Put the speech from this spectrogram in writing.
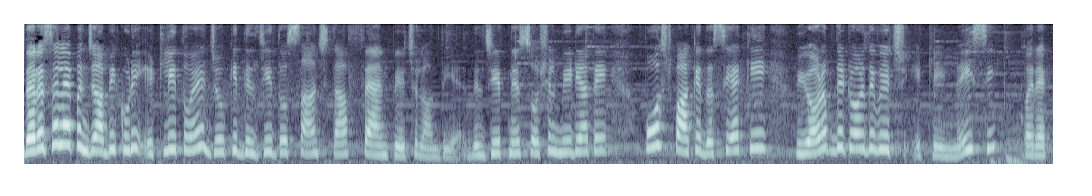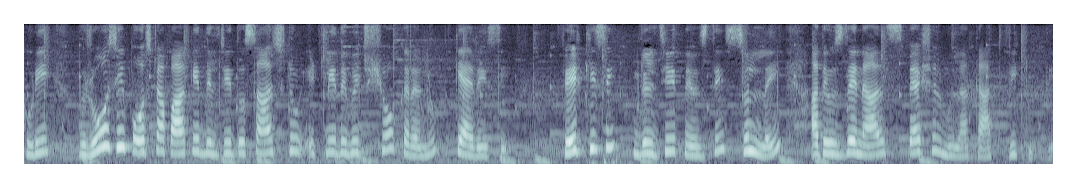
ਦਰਅਸਲ ਇਹ ਪੰਜਾਬੀ ਕੁੜੀ ਇਟਲੀ ਤੋਂ ਹੈ ਜੋ ਕਿ ਦਿਲਜੀਤ ਦੋਸਾਂਝ ਦਾ ਫੈਨ ਪੇਜ ਚਲਾਉਂਦੀ ਹੈ। ਦਿਲਜੀਤ ਨੇ ਸੋਸ਼ਲ ਮੀਡੀਆ ਤੇ ਪੋਸਟ ਪਾ ਕੇ ਦੱਸਿਆ ਕਿ ਯੂਰਪ ਦੇ ਟੂਰ ਦੇ ਵਿੱਚ ਇਟਲੀ ਨਹੀਂ ਸੀ, ਪਰ ਇਹ ਕੁੜੀ ਰੋਜ਼ ਹੀ ਪੋਸਟਾਂ ਪਾ ਕੇ ਦਿਲਜੀਤ ਦੋਸਾਂਝ ਨੂੰ ਇਟਲੀ ਦੇ ਵਿੱਚ ਸ਼ੋਅ ਕਰਨ ਨੂੰ ਕਹਿ ਰਹੀ ਸੀ। ਫਿਰ ਕੀ ਸੀ? ਦਿਲਜੀਤ ਨੇ ਉਸ ਦੀ ਸੁਣ ਲਈ ਅਤੇ ਉਸ ਦੇ ਨਾਲ ਸਪੈਸ਼ਲ ਮੁਲਾਕਾਤ ਵੀ ਕੀਤੀ।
